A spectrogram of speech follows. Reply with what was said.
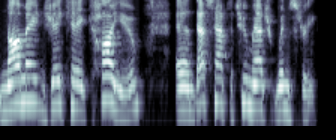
Nõmme JK Kalju, and that snapped a two match win streak.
